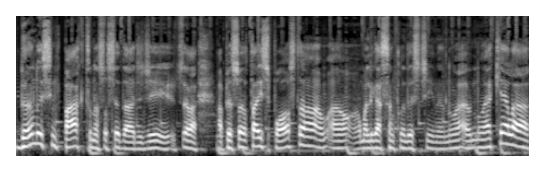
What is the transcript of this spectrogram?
dando esse impacto na sociedade de, sei lá, a pessoa está exposta a, a, uma ligação clandestina. Não é, não é que ela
